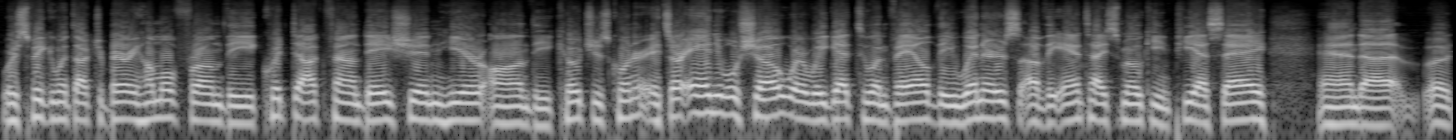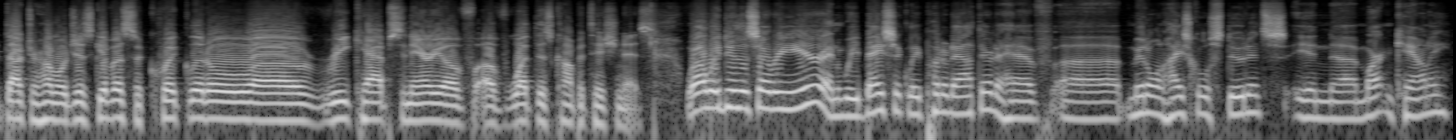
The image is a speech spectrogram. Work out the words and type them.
We're speaking with Dr. Barry Hummel from the Quit Doc Foundation here on the Coaches Corner. It's our annual show where we get to unveil the winners of the anti-smoking PSA. And uh, uh, Dr. Hummel, just give us a quick little uh, recap scenario of, of what this competition is. Well, we do this every year, and we basically put it out there to have uh, middle and high school students in uh, Martin County.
